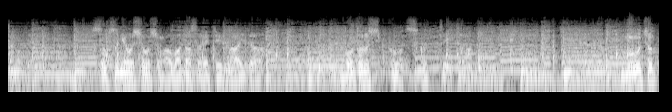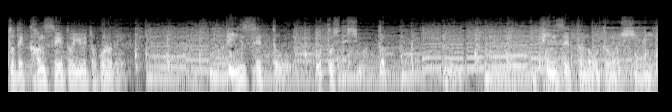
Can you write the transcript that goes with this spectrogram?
たので卒業証書が渡されている間ボトルシップを作っていたもうちょっとで完成というところでピンセットを落としてしまった。ピンセットの音が響いて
